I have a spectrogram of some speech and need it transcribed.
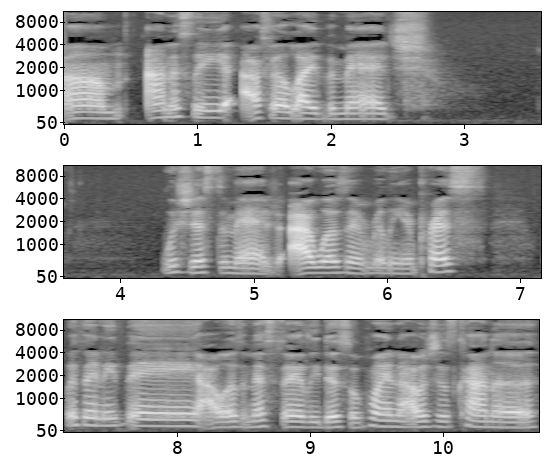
Um, honestly, I felt like the match was just a match. I wasn't really impressed with anything. I wasn't necessarily disappointed. I was just kind of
